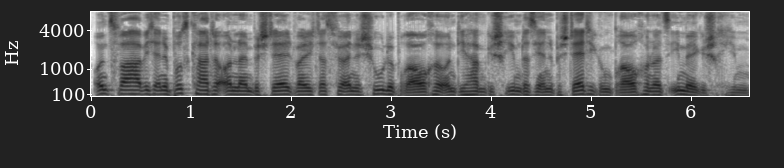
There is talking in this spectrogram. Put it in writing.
Und zwar habe ich eine Buskarte online bestellt, weil ich das für eine Schule brauche und die haben geschrieben, dass ich eine Bestätigung brauche und als E-Mail geschrieben.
